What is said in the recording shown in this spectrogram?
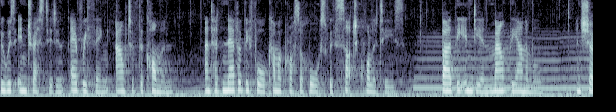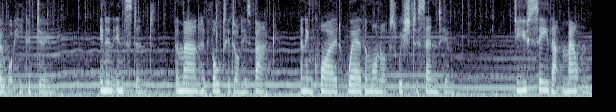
who was interested in everything out of the common and had never before come across a horse with such qualities, bade the Indian mount the animal and show what he could do. In an instant, the man had vaulted on his back and inquired where the monarchs wished to send him. Do you see that mountain?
